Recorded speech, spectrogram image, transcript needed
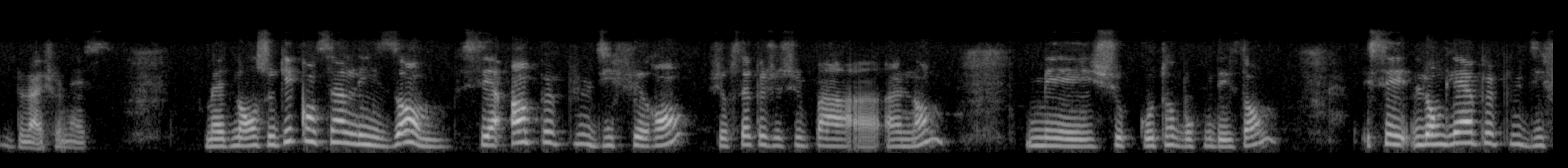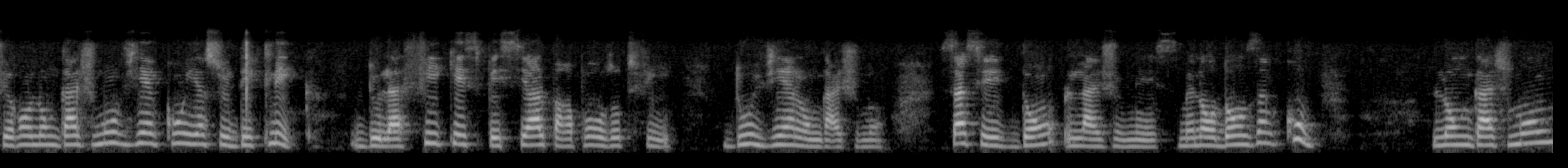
de la jeunesse. Maintenant, en ce qui concerne les hommes, c'est un peu plus différent. Je sais que je ne suis pas euh, un homme, mais je côtoie beaucoup des hommes c'est l'anglais un peu plus différent. L'engagement vient quand il y a ce déclic de la fille qui est spéciale par rapport aux autres filles. D'où vient l'engagement? Ça, c'est dans la jeunesse. Maintenant, dans un couple, l'engagement,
